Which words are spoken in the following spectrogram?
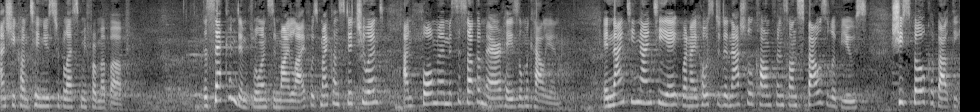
and she continues to bless me from above. The second influence in my life was my constituent and former Mississauga Mayor Hazel McCallion. In 1998, when I hosted a national conference on spousal abuse, she spoke about the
